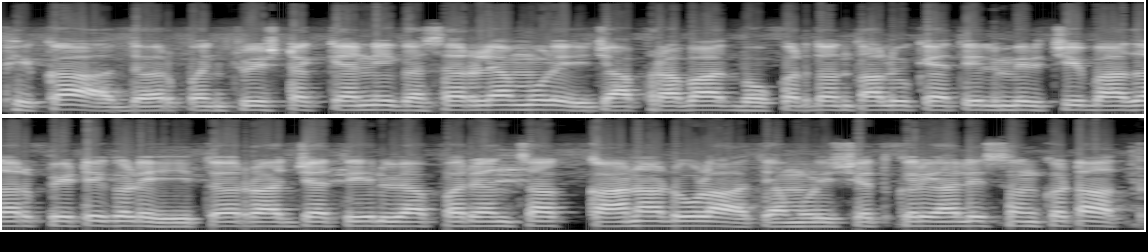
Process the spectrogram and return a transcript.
फिका दर पंचवीस टक्क्यांनी घसरल्यामुळे जाफराबाद भोकरदन तालुक्यातील मिरची बाजारपेठेकडे इतर राज्यातील व्यापाऱ्यांचा कानाडोळा त्यामुळे शेतकरी आले संकटात.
